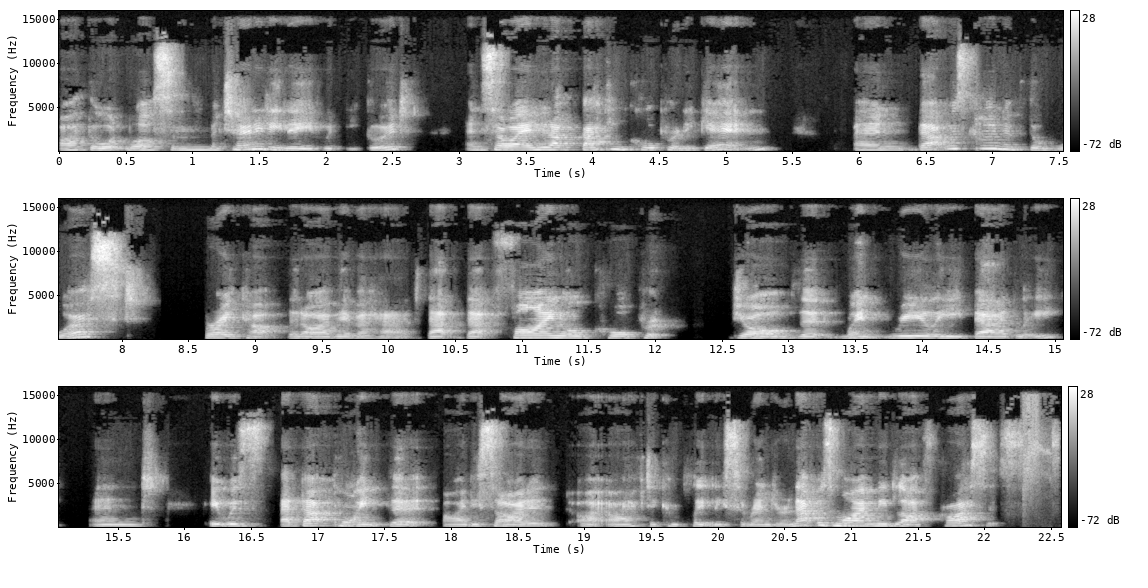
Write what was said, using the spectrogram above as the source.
I thought, well, some maternity leave would be good. And so I ended up back in corporate again. And that was kind of the worst breakup that I've ever had. That that final corporate job that went really badly. And it was at that point that I decided I, I have to completely surrender. And that was my midlife crisis.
